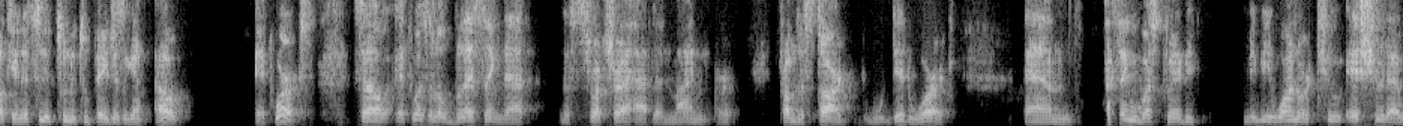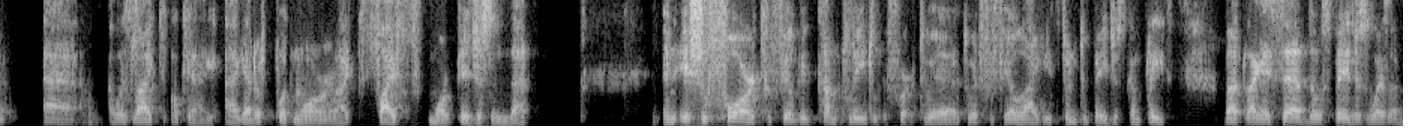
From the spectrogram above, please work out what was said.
okay, let's see the 22 pages again. Oh, it works. So it was a little blessing that the structure I had in mind er, from the start did work. And I think it was maybe maybe one or two issue that uh, I was like, okay, I, I got to put more like five more pages in that in issue four to feel good complete for to uh, to it feel like it's 22 pages complete. But like I said, those pages was a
